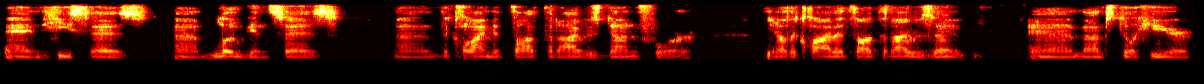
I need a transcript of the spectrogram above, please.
and he says, um, Logan says, uh, the climate thought that I was done for. You know, the climate thought that I was out and I'm still here.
